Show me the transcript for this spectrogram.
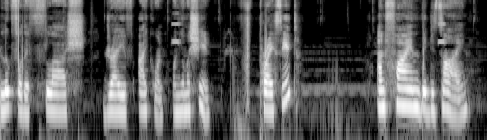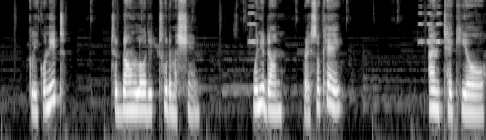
look for the flash drive icon on your machine. Press it and find the design. Click on it to download it to the machine when you're done press ok and take your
